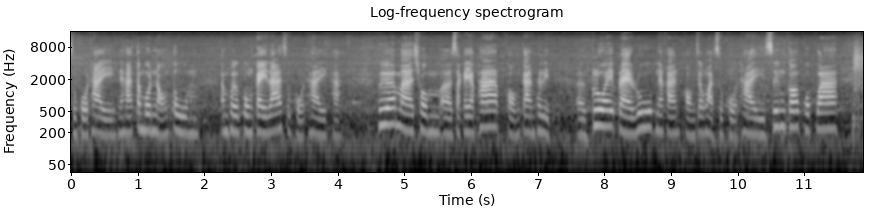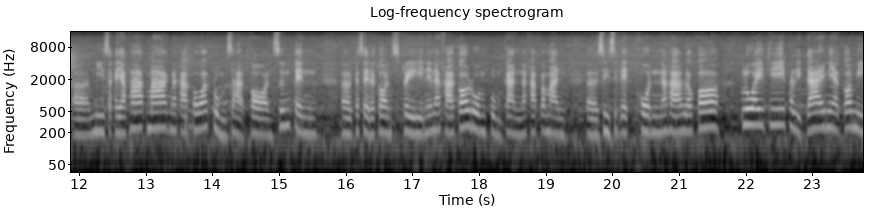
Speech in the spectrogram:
สุขโขทัยนะคะตำบลหนองตูมอำเภอกงไกรลาสุขโขทัยค่ะ เพื่อมาชมศักยภาพของการผลิตกล้วยแปรรูปนะคะของจังหวัดสุโขทัยซึ่งก็พบว่ามีศักยภาพมากนะคะ เพราะว่ากลุ่มสหกรณ์ซึ่งเป็นเกษตรกรสตรีเนี่ยนะคะก็รวมกลุ่มกันนะคะประมาณ 41 คนนะคะแล้วก็กล้วยที่ผลิตได้เนี่ยก็มี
